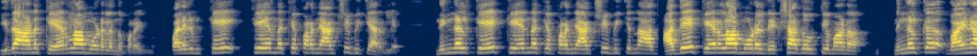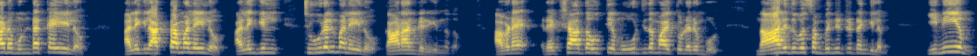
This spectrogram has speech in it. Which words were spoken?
ഇതാണ് കേരള മോഡൽ എന്ന് പറയുന്നു. പലരും കെ കെ എന്നൊക്കെ പറഞ്ഞ് ആക്ഷേപിക്കാറില്ലേ? നിങ്ങൾ കെ കെ എന്നൊക്കെ പറഞ്ഞ് ആക്ഷേപിക്കുന്ന അതേ കേരള മോഡൽ രക്ഷാദൗത്യമാണ് നിങ്ങൾക്ക് വയനാട് മുണ്ടക്കൈയിലോ അല്ലെങ്കിൽ അട്ടമലയിലോ അല്ലെങ്കിൽ ചൂരൽമലയിലോ കാണാൻ കഴിയുന്നത്. അവിടെ രക്ഷാദൗത്യം ഊർജിതമായി തുടരുമ്പോൾ നാല് ദിവസം പിന്നിട്ടിട്ടെങ്കിലും ഇനിയും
